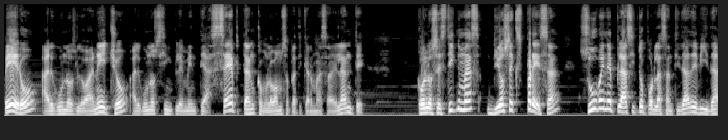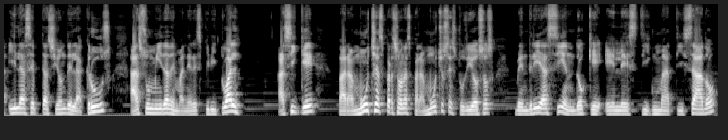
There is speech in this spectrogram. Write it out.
pero algunos lo han hecho, algunos simplemente aceptan, como lo vamos a platicar más adelante. Con los estigmas, Dios expresa su beneplácito por la santidad de vida y la aceptación de la cruz asumida de manera espiritual. Así que, para muchas personas, para muchos estudiosos, vendría siendo que el estigmatizado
